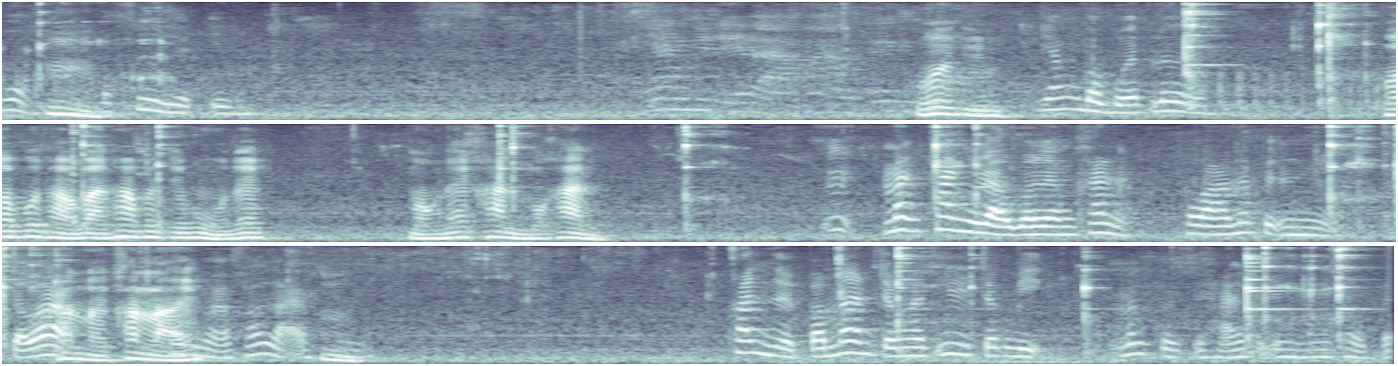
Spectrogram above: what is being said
พวกบ่คือเฮ็ดเองโอ้ยอิ่มยังบ่เบิดเลยเพราะว่าผู้เฒ่าบ้านท่าเพิ่นสิหูเด้หมองได้ขั้นบ่ขั้นอืมมันขั้นอยู่แล้วบ่เรื่องขั้นอะ เพราะว่ามันเป็นอันนี้แต่ว่าขั้นหน่อยขั้นหลายขั้นหน่อยขั้นหลายอืมขั้นเดี๋ยวประมาณจังหวะที่จักวิมันก็สิหายไปเองมันเข้าไป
